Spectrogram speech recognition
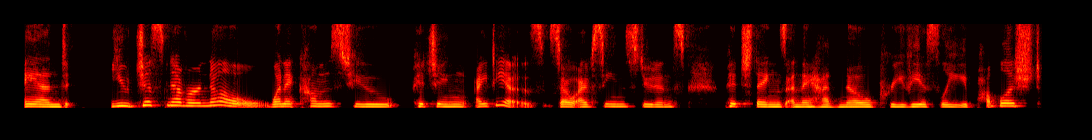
And you just never know when it comes to pitching ideas. So I've seen students pitch things and they had no previously published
